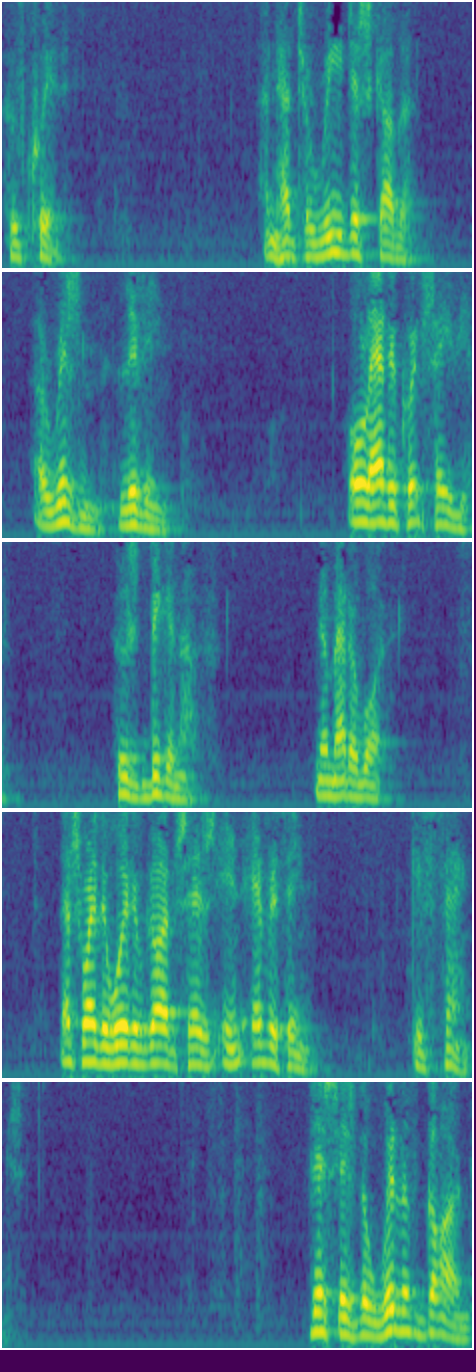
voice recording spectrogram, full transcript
who've quit and had to rediscover a risen, living, all adequate Savior who's big enough, no matter what. That's why the Word of God says, in everything, give thanks. This is the will of God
